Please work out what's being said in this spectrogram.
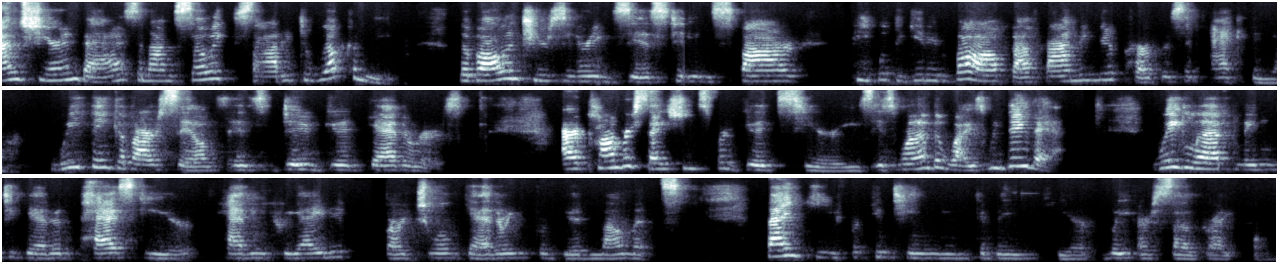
I'm Sharon Bass, and I'm so excited to welcome you. The Volunteer Center exists to inspire people to get involved by finding their purpose and acting on it. We think of ourselves as do-good gatherers. Our Conversations for Good series is one of the ways we do that. We loved meeting together the past year, having creative virtual gathering for good moments. Thank you for continuing to be here. We are so grateful.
